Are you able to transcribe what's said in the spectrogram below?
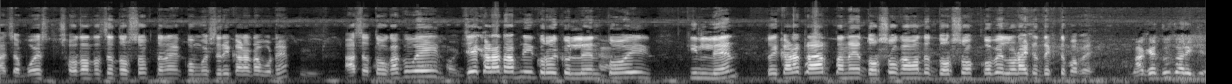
আচ্ছা বয়স ছ দাঁত আছে দর্শক তাহলে কম বয়সেরই কাড়াটা বটে। আচ্ছা তো কাকু এই যে কাড়াটা আপনি ক্রয় করলেন তো এই কিনলেন তো এই কাড়াটার মানে দর্শক আমাদের দর্শক কবে লড়াইটা দেখতে পাবে? মাঘের দু তারিখে।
